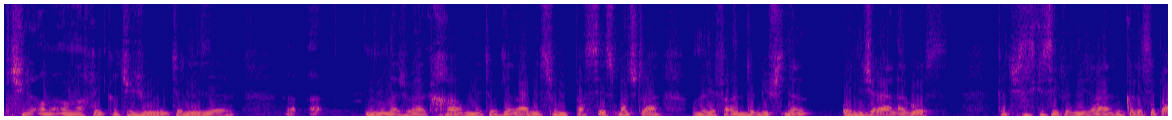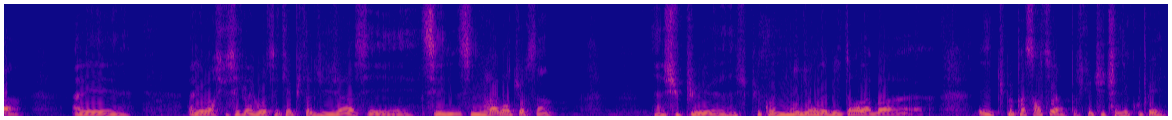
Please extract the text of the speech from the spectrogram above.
Parce qu'en en Afrique, quand tu joues, ils te disent. Euh, euh, on a joué à Accra, on était au Ghana, mais si on passait ce match-là, on allait faire la demi-finale au Nigeria, à Lagos. Quand tu sais ce que c'est que le Nigeria, vous ne connaissez pas. Allez, allez voir ce que c'est que Lagos, la capitale du Nigeria, c'est une, vraie aventure, ça. Hein. Je ne sais plus, euh, combien de millions d'habitants là-bas, et tu peux pas sortir parce que tu te fais découper.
